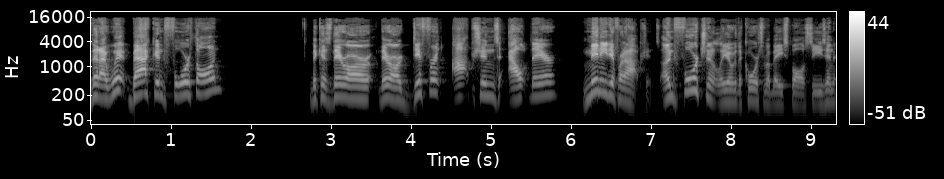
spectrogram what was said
that I went back and forth on because there are there are different options out there, many different options. Unfortunately, over the course of a baseball season,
